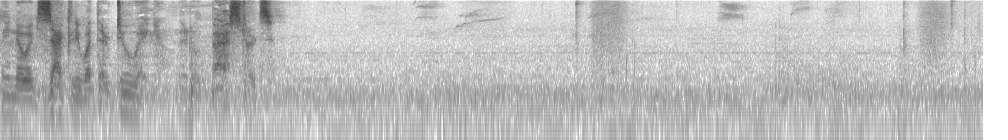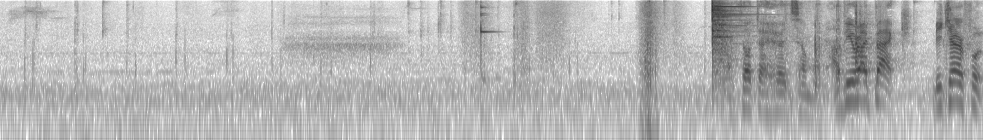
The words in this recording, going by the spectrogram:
They know exactly what they're doing, little bastards. I thought I heard someone. I'll be right back. Be careful.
